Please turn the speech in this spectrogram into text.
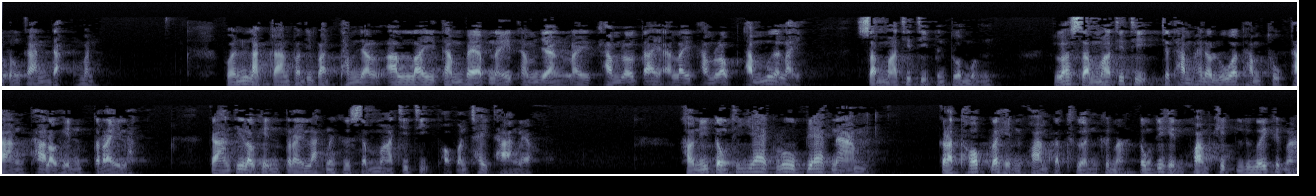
ธของการดับมัน เพราะฉะนั้นหลักการปฏิบัติทำอย่างอะไรทำแบบไหนทำอย่างไรทำแล้วได้อะไรทำแล้วทำเมื่อไหร่ สัมมาทิฏฐิเป็นตัวหมุน แล้วสัมมาทิฏฐิจะทำให้เรารู้ว่าทำถูกทาง ถ้าเราเห็นไตรลักษณ์การที่เราเห็นไตรลักษณ์นั่นคือสัมมาทิฏฐิเพราะมันใช่ทางแล้ว คราวนี้ตรงที่แยกรูปแยกนาม กระทบแล้วเห็นความกระเทือนขึ้นมา ตรงที่เห็นความคิดเลื้อยขึ้นมา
